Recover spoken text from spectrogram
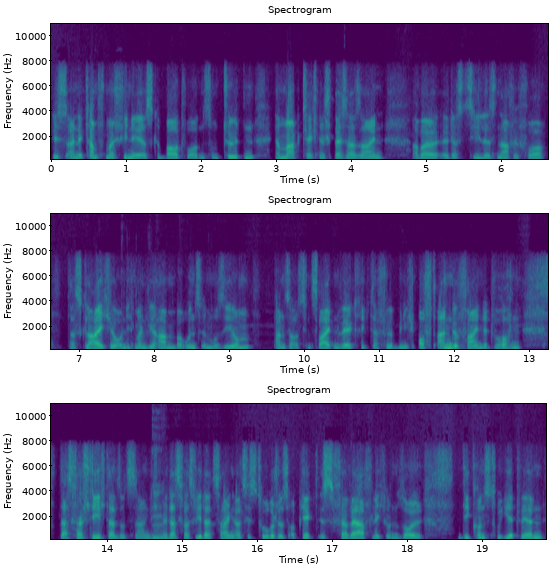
ist eine Kampfmaschine, er ist gebaut worden zum Töten. Er mag technisch besser sein, aber äh, das Ziel ist nach wie vor das gleiche und ich meine, wir haben bei uns im Museum Panzer aus dem Zweiten Weltkrieg. Dafür bin ich oft angefeindet worden. Das verstehe ich dann sozusagen nicht mehr. Mhm. Das, was wir da zeigen als historisches Objekt, ist verwerflich und soll dekonstruiert werden.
